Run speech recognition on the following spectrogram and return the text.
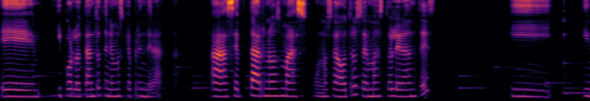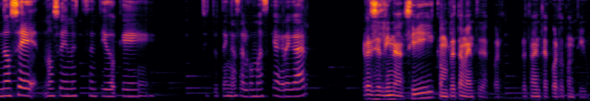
eh, y por lo tanto tenemos que aprender a, aceptarnos más unos a otros, ser más tolerantes. Y, no sé, no sé en este sentido que si tú tengas algo más que agregar. Gracias, Lina. Sí, completamente de acuerdo, completamente de acuerdo contigo.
